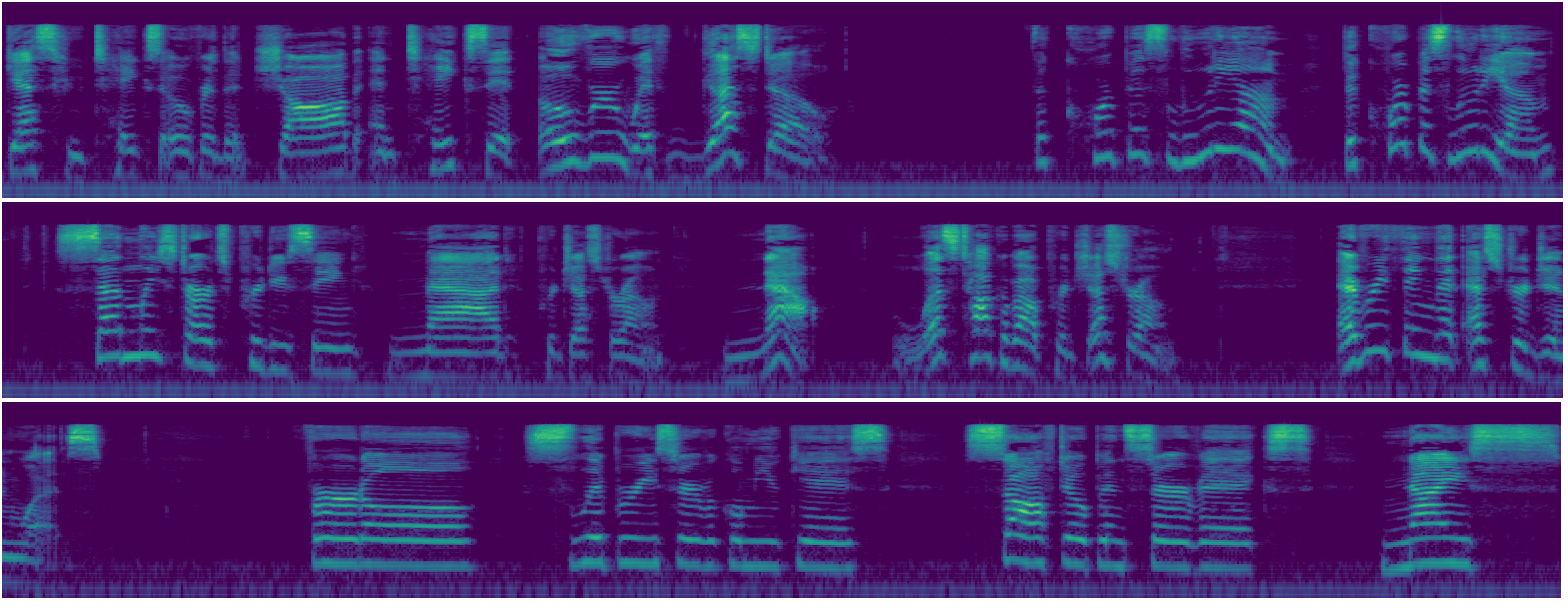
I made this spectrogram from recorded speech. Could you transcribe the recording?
Guess who takes over the job and takes it over with gusto? The corpus luteum. The corpus luteum suddenly starts producing mad progesterone. Now, let's talk about progesterone. Everything that estrogen was, fertile, slippery cervical mucus, soft open cervix, nice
